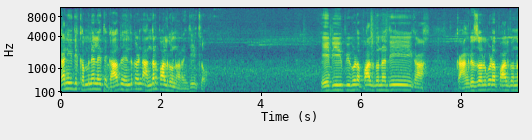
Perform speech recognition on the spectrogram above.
కానీ ఇది కమ్యూనల్ అయితే కాదు ఎందుకంటే అందరు పాల్గొన్నారు దీంట్లో ఏబీవీపీ కూడా పాల్గొన్నది కాంగ్రెస్ వాళ్ళు కూడా పాల్గొన్నారు.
